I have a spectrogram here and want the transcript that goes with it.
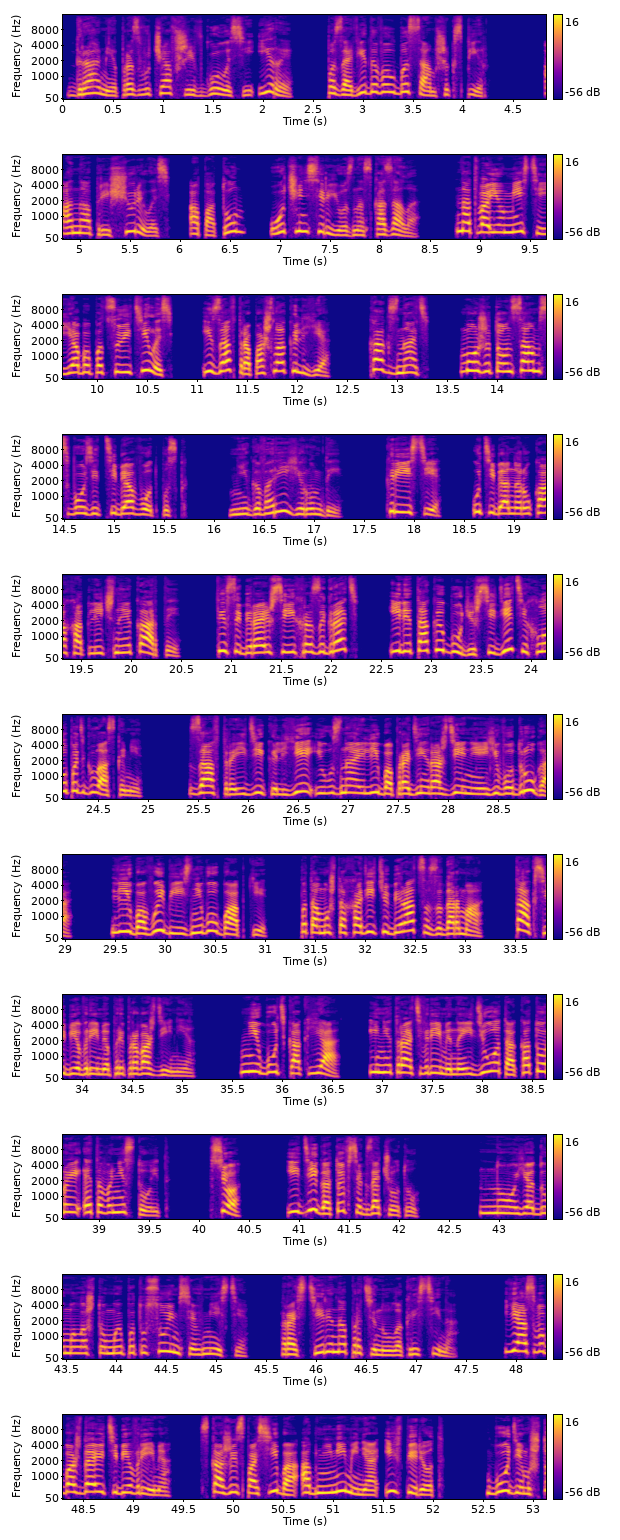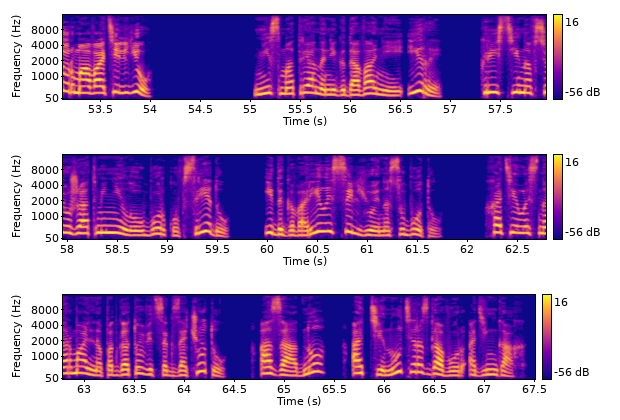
Драме, прозвучавшей в голосе Иры, позавидовал бы сам Шекспир. Она прищурилась, а потом очень серьезно сказала. «На твоем месте я бы подсуетилась и завтра пошла к Илье. Как знать, может, он сам свозит тебя в отпуск. Не говори ерунды. Кристи, у тебя на руках отличные карты. Ты собираешься их разыграть? Или так и будешь сидеть и хлопать глазками? Завтра иди к Илье и узнай либо про день рождения его друга, либо выбей из него бабки, потому что ходить убираться задарма так себе времяпрепровождение. Не будь как я и не трать время на идиота, который этого не стоит. Все, иди готовься к зачету. Но я думала, что мы потусуемся вместе. Растерянно протянула Кристина. Я освобождаю тебе время. Скажи спасибо, обними меня и вперед. Будем штурмовать Илью. Несмотря на негодование Иры, Кристина все же отменила уборку в среду и договорилась с Ильей на субботу. Хотелось нормально подготовиться к зачету, а заодно оттянуть разговор о деньгах.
